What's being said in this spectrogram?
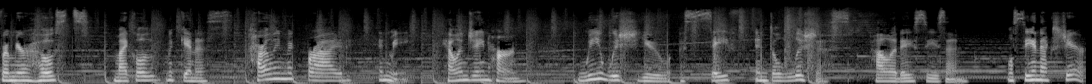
From your hosts, Michael McGinnis, Carly McBride, and me, Helen Jane Hearn, we wish you a safe and delicious holiday season. We'll see you next year.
